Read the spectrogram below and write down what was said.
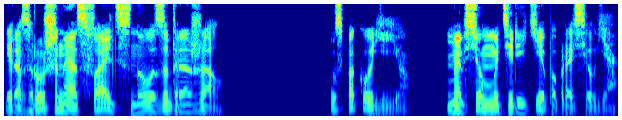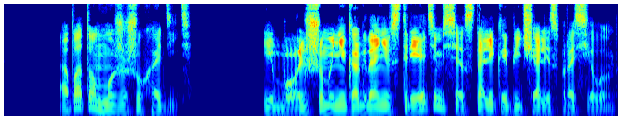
и разрушенный асфальт снова задрожал. «Успокой ее. На всем материке», — попросил я. «А потом можешь уходить». «И больше мы никогда не встретимся?» — с толикой печали спросил он.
